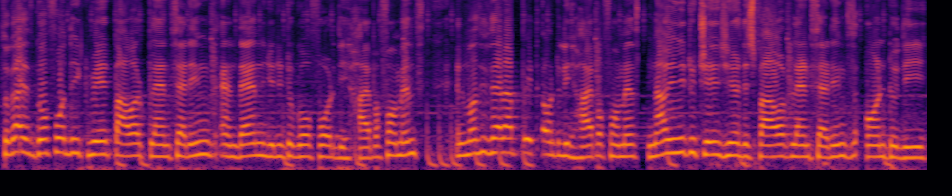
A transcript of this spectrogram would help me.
So guys go for the create power plan settings and then you need to go for the high performance. And once you set up it onto the high performance now you need to change here this power plan settings onto the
